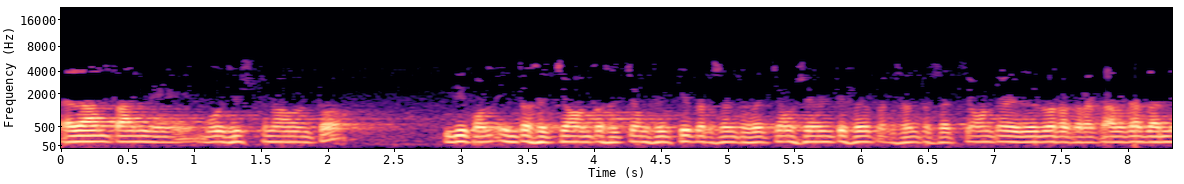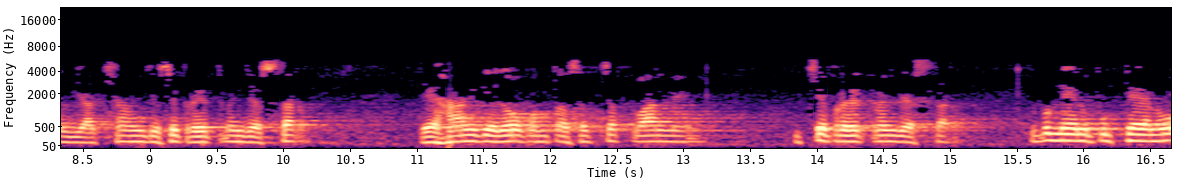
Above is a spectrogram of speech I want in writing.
వేదాంతాన్ని బోధిస్తున్నామంటూ ఇది కొంత ఇంత సత్యం అంత సత్యం ఫిఫ్టీ పర్సెంట్ సత్యం సెవెంటీ ఫైవ్ పర్సెంట్ సత్యం అంటే ఏదేదో రకరకాలుగా దాన్ని వ్యాఖ్యానం చేసే ప్రయత్నం చేస్తారు. దేహానికి ఏదో కొంత సత్యత్వాన్ని ఇచ్చే ప్రయత్నం చేస్తారు. ఇప్పుడు నేను పుట్టాను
